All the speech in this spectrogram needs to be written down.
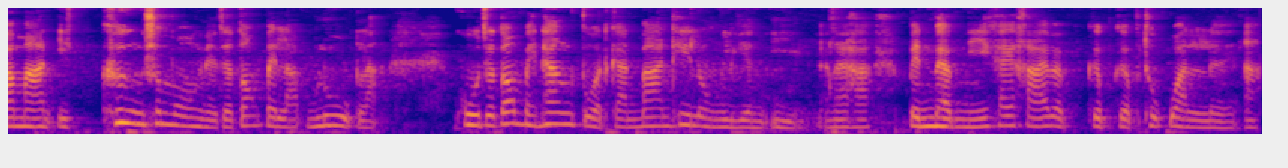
ประมาณอีกครึ่งชั่วโมงเนี่ยจะต้องไปรับลูกละครูจะต้องไปนั่งตรวจการบ้านที่โรงเรียนอีกนะคะ เป็นแบบนี้คล้าย ๆ แบบเกือบๆทุกวันเลยอะ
